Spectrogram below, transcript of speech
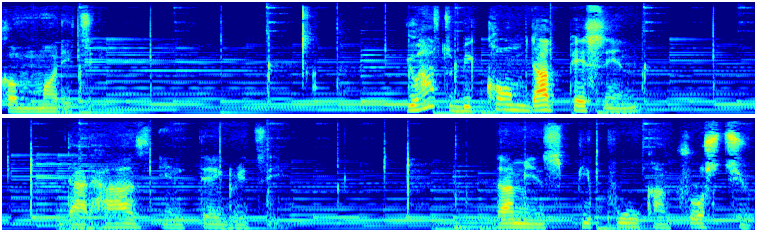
commodity you have to become that person that has integrity. That means people can trust you.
